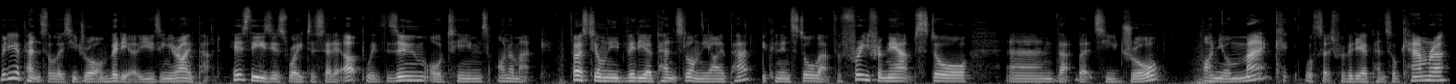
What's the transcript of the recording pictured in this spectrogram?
Video Pencil lets you draw on video using your iPad. Here's the easiest way to set it up with Zoom or Teams on a Mac. First you'll need Video Pencil on the iPad. You can install that for free from the App Store and that lets you draw. On your Mac, we'll search for Video Pencil Camera.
